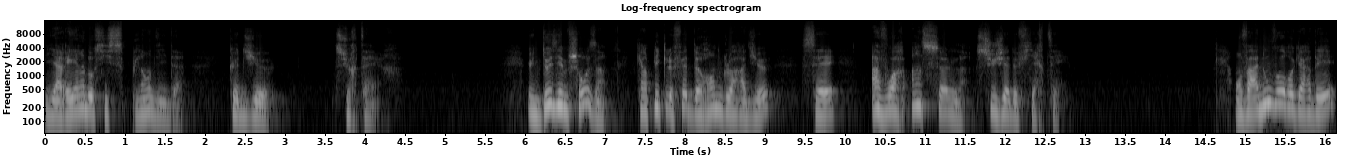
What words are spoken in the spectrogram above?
Il n'y a rien d'aussi splendide que Dieu sur terre. Une deuxième chose qu'implique le fait de rendre gloire à Dieu, c'est avoir un seul sujet de fierté. On va à nouveau regarder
